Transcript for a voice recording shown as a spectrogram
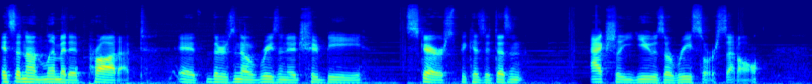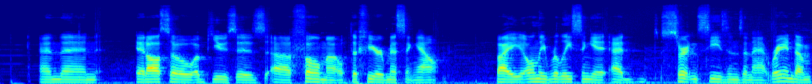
it's an unlimited product it, there's no reason it should be scarce because it doesn't actually use a resource at all. And then it also abuses uh, FOMO, the fear of missing out. By only releasing it at certain seasons and at random,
